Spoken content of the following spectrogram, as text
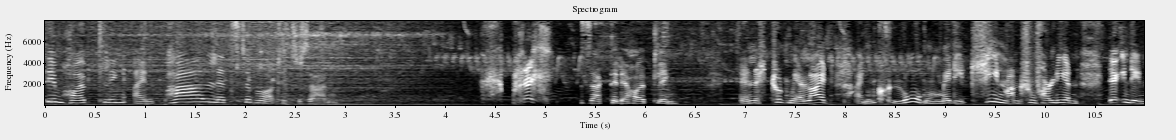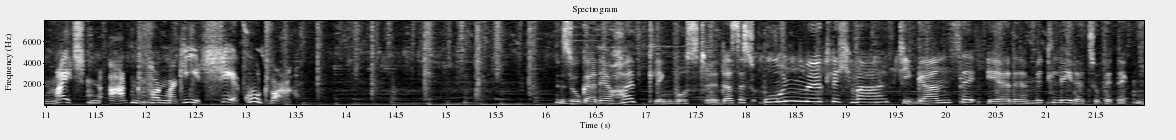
dem Häuptling ein paar letzte Worte zu sagen. Sprich, sagte der Häuptling. Denn es tut mir leid, einen klugen Medizinmann zu verlieren, der in den meisten Arten von Magie sehr gut war. Sogar der Häuptling wusste, dass es unmöglich war, die ganze Erde mit Leder zu bedecken.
